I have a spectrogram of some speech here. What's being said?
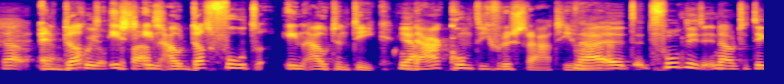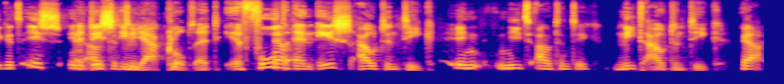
Ja, En dat, is inhoud, dat voelt inauthentiek. Ja. Daar komt die frustratie van. Nou, het, het voelt niet inauthentiek, het is het is inauthentiek. in, ja, klopt. Het voelt en is authentiek. In, niet authentiek. Niet authentiek. Ja.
